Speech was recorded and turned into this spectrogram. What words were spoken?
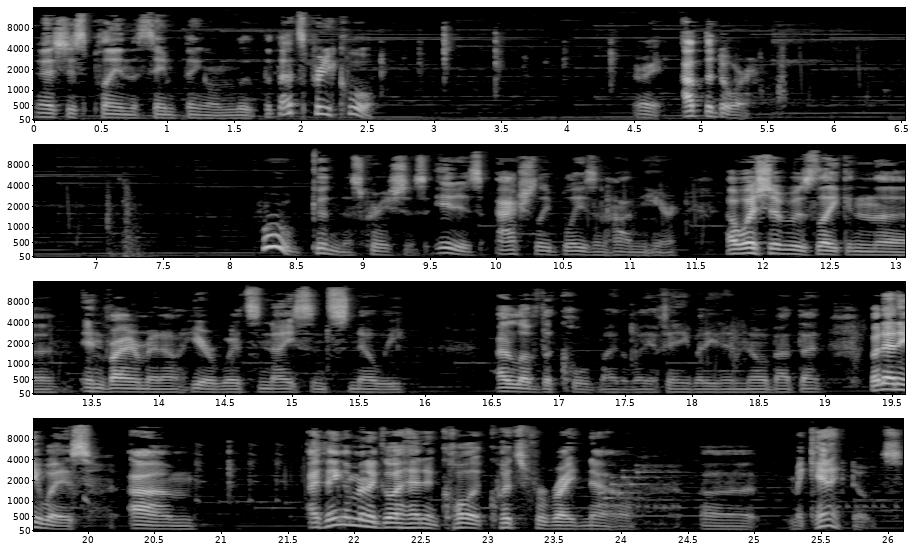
it's just playing the same thing on loop, but that's pretty cool. All right, out the door. Whew, goodness gracious! It is actually blazing hot in here. I wish it was like in the environment out here where it's nice and snowy. I love the cold, by the way, if anybody didn't know about that. But anyways, um, I think I'm to go ahead and call it quits for right now. Uh, mechanic notes.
